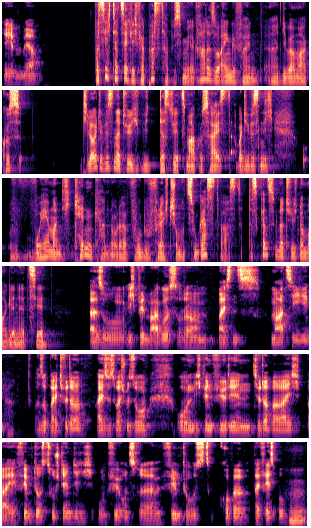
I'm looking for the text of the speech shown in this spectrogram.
Eben, ja. Was ich tatsächlich verpasst habe, ist mir gerade so eingefallen, äh, lieber Markus. Die Leute wissen natürlich, wie, dass du jetzt Markus heißt, aber die wissen nicht, woher man dich kennen kann oder wo du vielleicht schon mal zu Gast warst. Das kannst du natürlich noch mal gerne erzählen. Also ich bin Markus oder meistens Marzi. Ja. Also bei Twitter heißt es zum Beispiel so. Und ich bin für den Twitter-Bereich bei Filmtoast zuständig und für unsere Filmtoast-Gruppe bei Facebook mhm.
